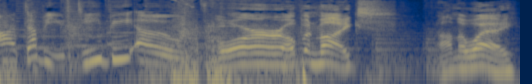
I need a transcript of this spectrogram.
on WDBO. More open mics on the way.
